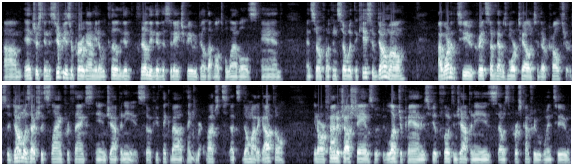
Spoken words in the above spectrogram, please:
Um, interesting the super user program you know we clearly did clearly did this at hp we built up multiple levels and and so forth. And so with the case of domo I wanted to create something that was more tailored to their culture. So domo is actually slang for thanks in Japanese. So if you think about thank you very much, that's domo arigato. You know, our founder Josh James loved Japan. He was fluent in Japanese. That was the first country we went to.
